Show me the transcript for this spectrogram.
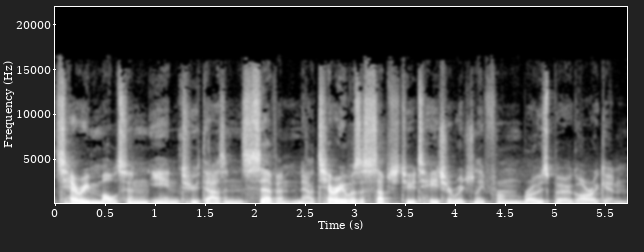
Terry Moulton in 2007. Now, Terry was a substitute teacher originally from Roseburg, Oregon.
